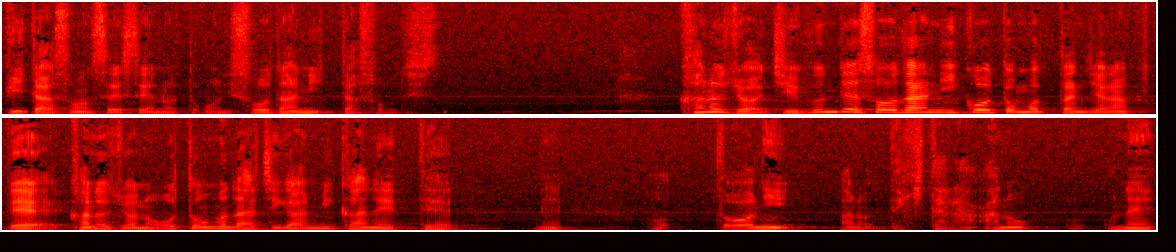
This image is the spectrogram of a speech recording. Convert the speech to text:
ピーターソン先生のところに相談に行ったそうです。彼女は自分で相談に行こうと思ったんじゃなくて彼女のお友達が見かねて、ね、本当にあのできたらあのね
